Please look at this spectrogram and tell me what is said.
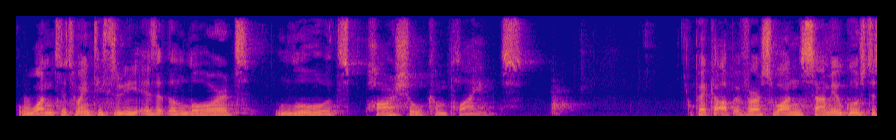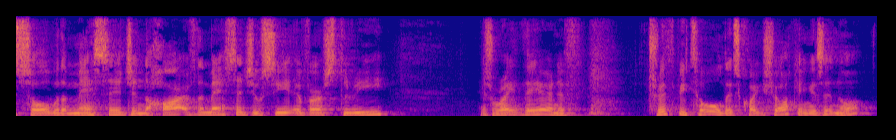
1 to 23, is that the Lord loathes partial compliance. Pick it up at verse 1. Samuel goes to Saul with a message. In the heart of the message, you'll see it at verse 3. It's right there. And if truth be told, it's quite shocking, is it not?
